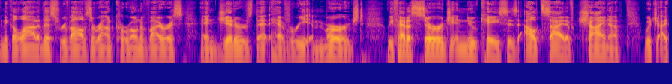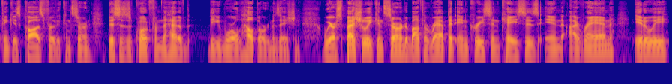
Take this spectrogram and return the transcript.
I think a lot of this revolves around coronavirus and jitters that have reemerged. We've had a surge in new cases outside of China, which I think is cause for the concern. This is a quote from the head of the World Health Organization. We are especially concerned about the rapid increase in cases in Iran, Italy,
